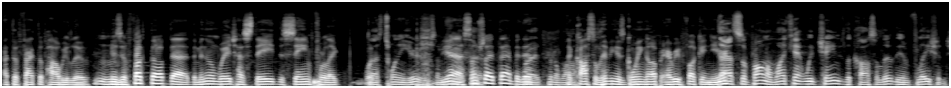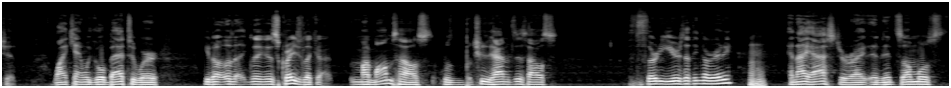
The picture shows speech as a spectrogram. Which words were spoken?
at the fact of how we live. Mhm. Is it fucked up that the minimum wage has stayed the same for like what? last twenty years or something. yeah, like something that. like that. But then Right, the cost of living is going up every fucking year. That's the problem. Why can't we change the cost of living, the inflation shit? Why can't we go back to where, you know, like, like, it's crazy. Like uh, my mom's house was, she had this house thirty years, I think, already. Mhm. And I asked her, right, and it's almost,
